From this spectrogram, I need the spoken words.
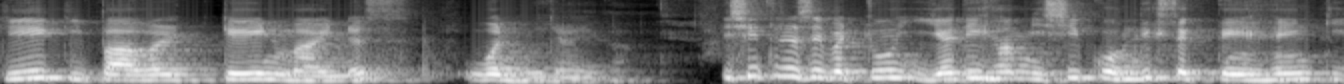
के की पावर टेन माइनस वन हो जाएगा। इसी तरह से बच्चों, यदि हम इसी को हम लिख सकते हैं कि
